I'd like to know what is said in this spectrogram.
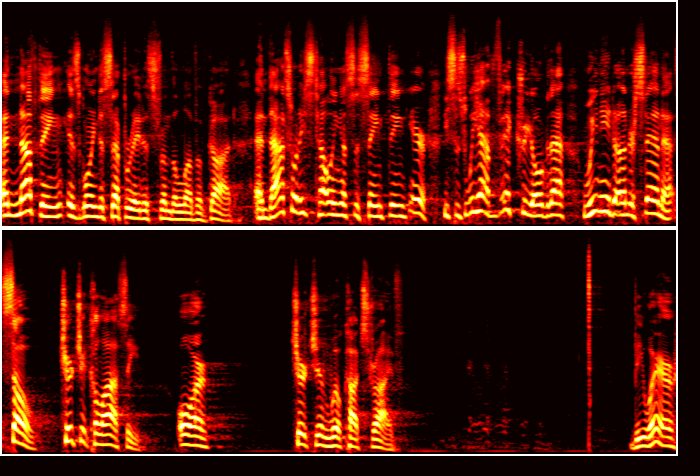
and nothing is going to separate us from the love of God. And that's what he's telling us the same thing here. He says, we have victory over that. We need to understand that. So, church at Colossae or church in Wilcox Drive beware.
